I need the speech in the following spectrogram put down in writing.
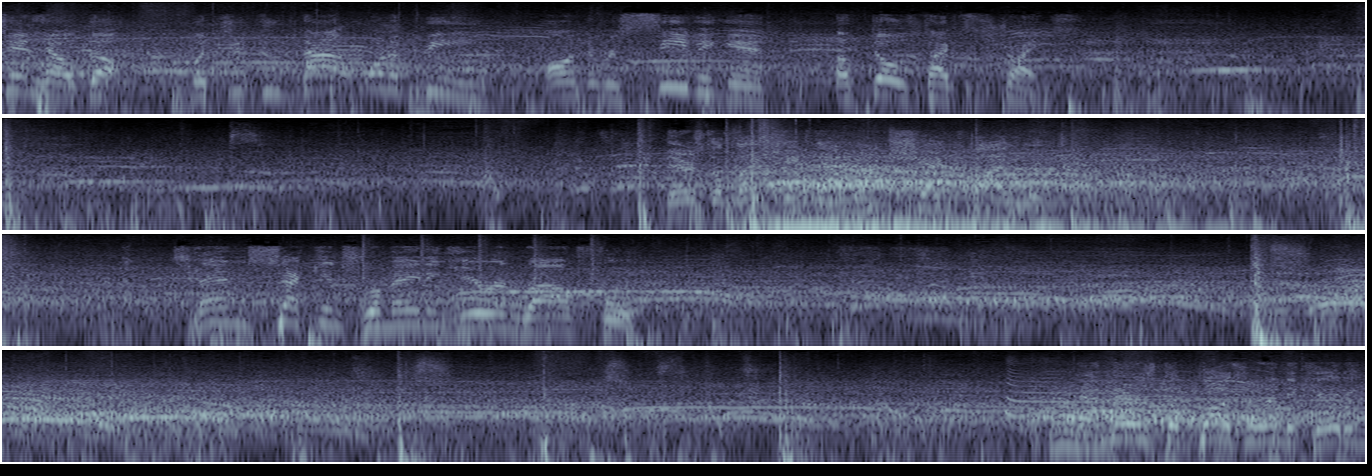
Chin held up, but you do not want to be on the receiving end of those types of strikes. There's the leg kick that one checked by Lee. 10 seconds remaining here in round four. And there's the buzzer indicating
